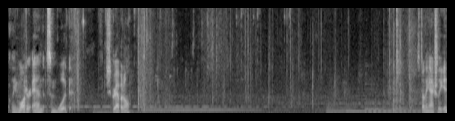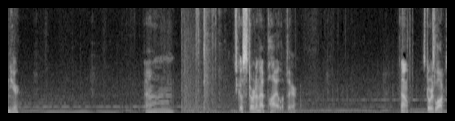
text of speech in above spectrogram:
Clean water and some wood. Just grab it all. There's nothing actually in here. Um, let's go start on that pile up there. Oh, this door's locked.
